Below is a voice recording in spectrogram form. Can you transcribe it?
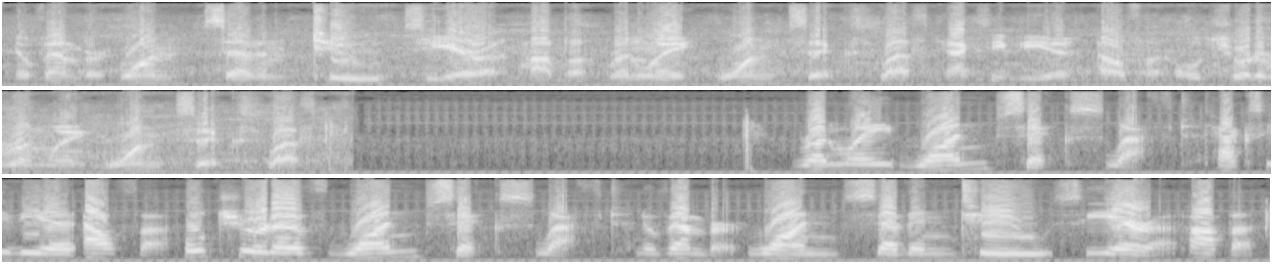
November 172 Sierra Papa runway 16 left taxi via Alpha hold short of runway 16 left Runway 16 left. Taxi via Alpha. Hold short of 16 left. November 172 Sierra Papa.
